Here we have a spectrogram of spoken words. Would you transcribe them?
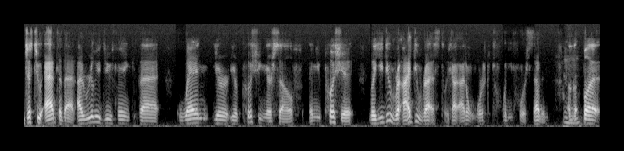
just to add to that, I really do think that when you're you're pushing yourself and you push it, like you do, re- I do rest. Like I, I don't work twenty four seven, Mhm. but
